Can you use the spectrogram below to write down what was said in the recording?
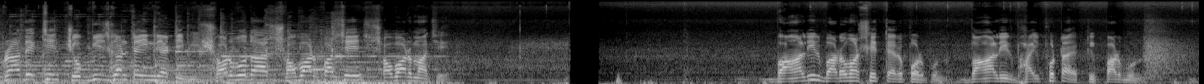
আপনারা দেখছেন চব্বিশ ঘণ্টা ইন্ডিয়া টিভি। সর্বদা সবার পাশে, সবার মাঝে। বাঙালির বারো মাসে তেরো পার্বণ। বাঙালির ভাইফোঁটা একটি পার্বণ।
